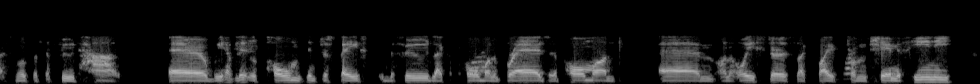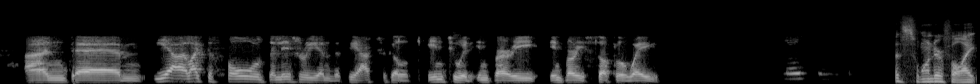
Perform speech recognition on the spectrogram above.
I suppose, that the food has. Uh, we have little poems interspaced in the food, like a poem on a bread, a poem on um, on oysters, like by from Seamus Heaney. And um, yeah, I like to fold the literary and the theatrical into it in very in very subtle ways. That's wonderful. I,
